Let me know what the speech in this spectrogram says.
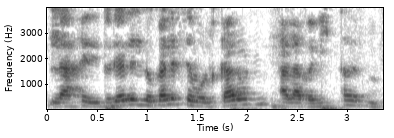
las editoriales locales se volcaron a la revista de nuevo.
